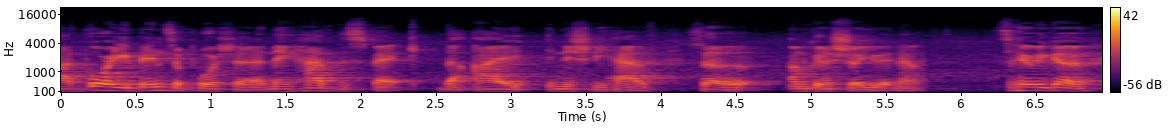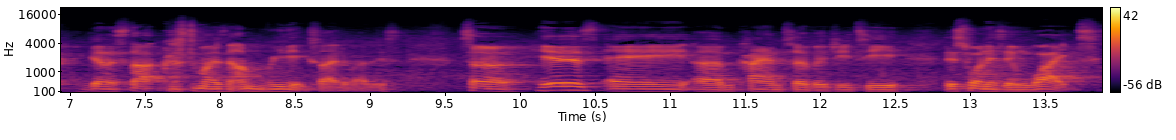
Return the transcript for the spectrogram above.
I've already been to Porsche and they have the spec that I initially have. So I'm gonna show you it now. So here we go, I'm gonna start customizing. I'm really excited about this. So here's a um, Cayenne Turbo GT. This one is in white.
